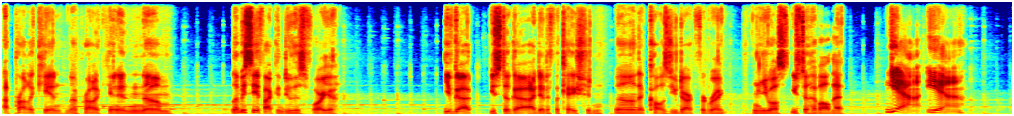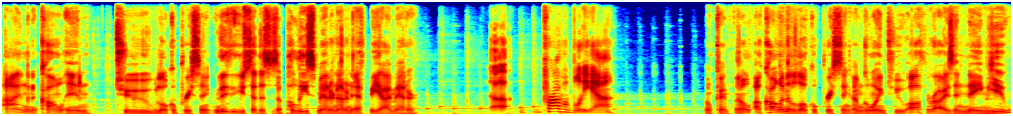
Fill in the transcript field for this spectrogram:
I probably can. I probably can. And um, let me see if I can do this for you. You've got, you still got identification uh, that calls you Dartford, right? You also, you still have all that. Yeah, yeah. I'm going to call in to local precinct. You said this is a police matter, not an FBI matter. Probably, yeah. Okay, I'll, I'll call into the local precinct. I'm going to authorize and name you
